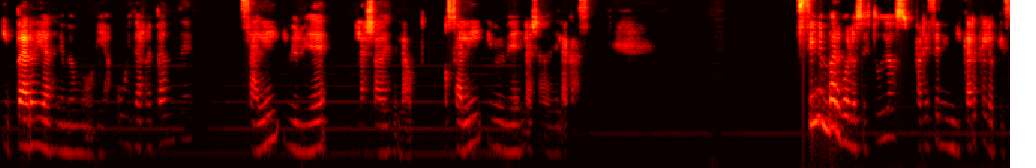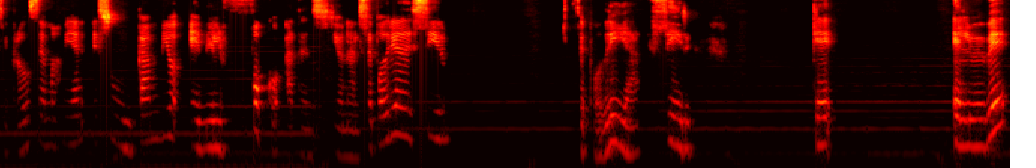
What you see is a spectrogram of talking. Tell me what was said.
y pérdidas de memoria. Uy, de repente salí y me olvidé las llaves del auto. O salí y me olvidé las llaves de la casa. Sin embargo, los estudios parecen indicar que lo que se produce más bien es un cambio en el foco atencional. Se podría decir, se podría decir que el bebé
